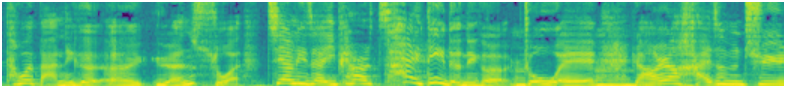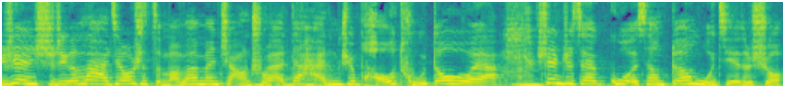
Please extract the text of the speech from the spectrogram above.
他会把那个呃园所建立在一片菜地的那个周围，然后让孩子们去认识这个辣椒是怎么慢慢长出来，带孩子们去刨土豆呀，甚至在过像端午节的时候，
